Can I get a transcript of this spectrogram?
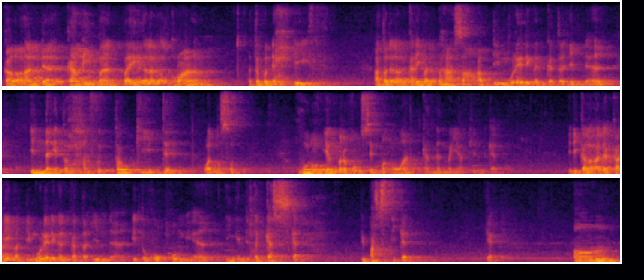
kalau ada kalimat baik dalam Al-Quran ataupun hadis atau dalam kalimat bahasa Arab dimulai dengan kata inna, inna itu harfu taukid wa nasab. Huruf yang berfungsi menguatkan dan meyakinkan. Jadi kalau ada kalimat dimulai dengan kata inna, itu hukumnya ingin ditegaskan, dipastikan. Oh,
